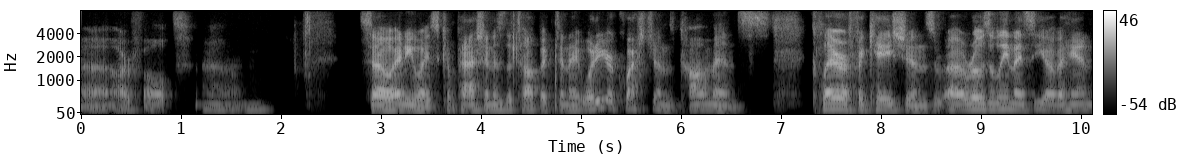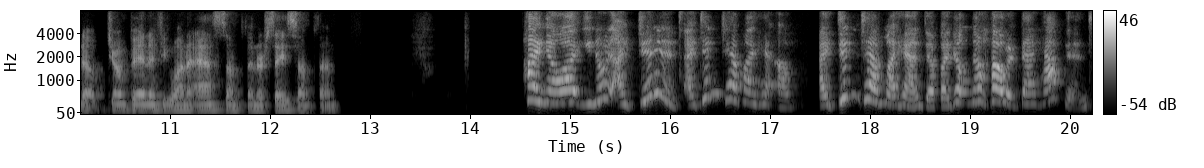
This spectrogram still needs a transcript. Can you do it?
uh, our fault. Um, so, anyways, compassion is the topic tonight. What are your questions, comments, clarifications? Uh, Rosaline, I see you have a hand up. Jump in if you want to ask something or say something. Hi, Noah. You know what? I didn't. I didn't have my hand. Um, I didn't have my hand up. I don't know how it, that happened.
